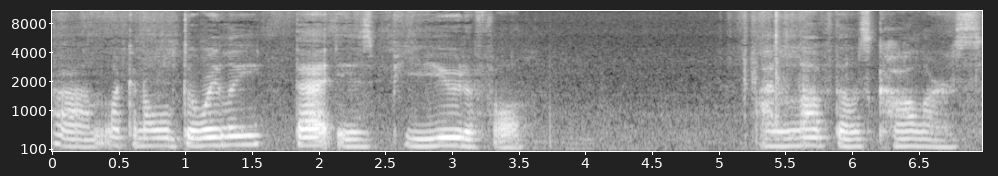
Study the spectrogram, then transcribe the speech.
um, like an old doily. That is beautiful. I love those colors.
